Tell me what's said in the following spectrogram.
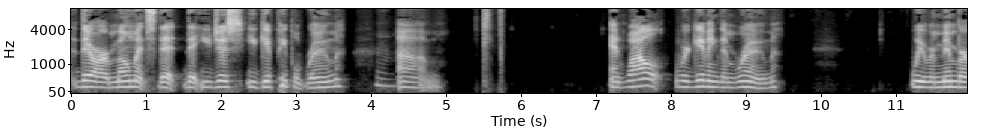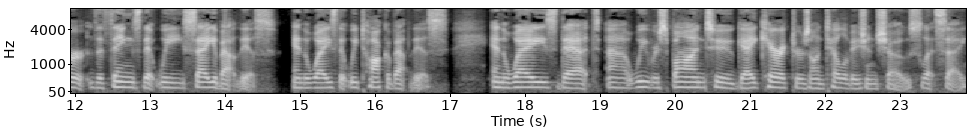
there are moments that that you just you give people room. Um, and while we're giving them room, we remember the things that we say about this and the ways that we talk about this and the ways that uh, we respond to gay characters on television shows, let's say.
